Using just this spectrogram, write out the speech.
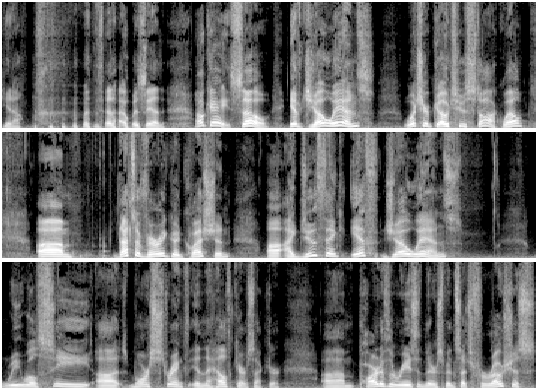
you know that I was in. Okay, so if Joe wins, what's your go-to stock? Well, um, that's a very good question. Uh, I do think if Joe wins, we will see uh, more strength in the healthcare sector. Um, part of the reason there's been such ferocious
